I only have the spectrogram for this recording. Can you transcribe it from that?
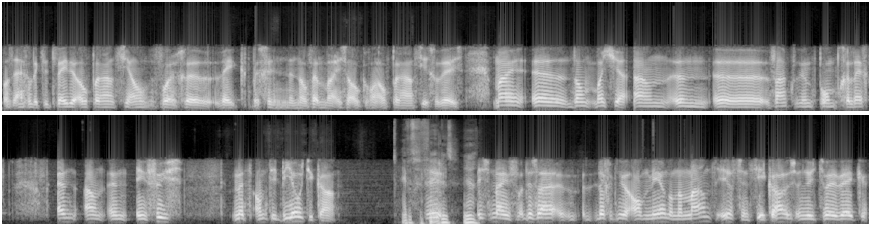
Was eigenlijk de tweede operatie al. Vorige week, begin november, is er ook al een operatie geweest. Maar dan was je aan een vacuümpomp gelegd en aan een infuus met antibiotica. Ja, wat vervelend. Ja. Is mijn, dus daar lig ik nu al meer dan een maand. Eerst in het ziekenhuis en nu twee weken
